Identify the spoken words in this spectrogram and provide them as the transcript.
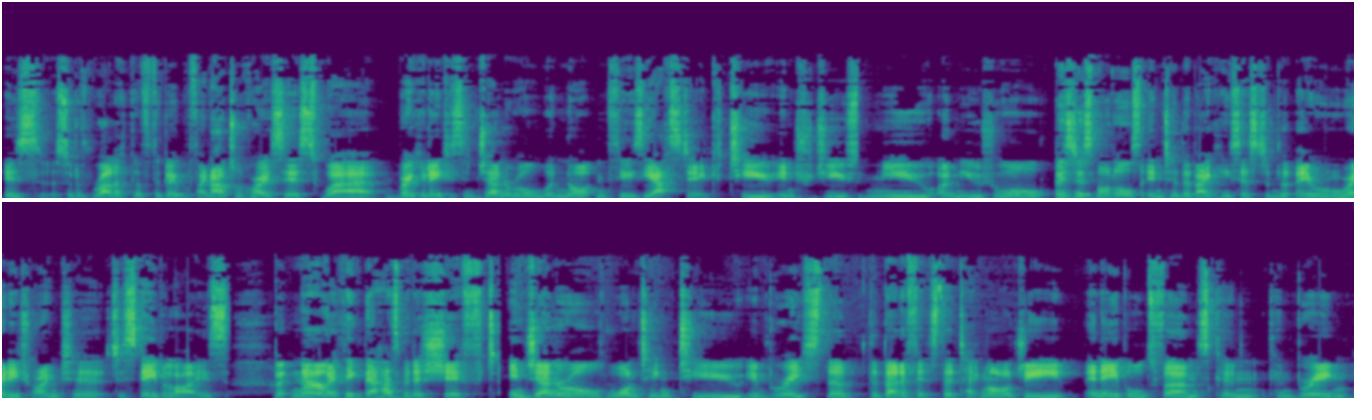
is a sort of relic of the global financial crisis where regulators in general were not enthusiastic to introduce new, unusual business models into the banking system that they were already trying to, to stabilize. But now I think there has been a shift in general wanting to embrace the, the benefits that technology enabled firms can, can bring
